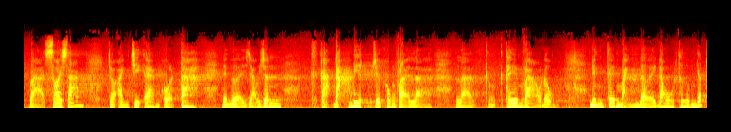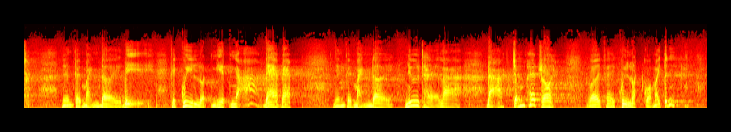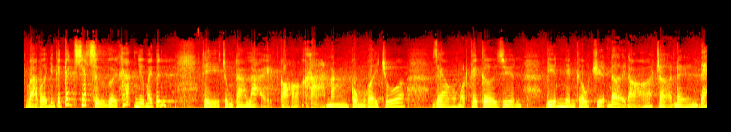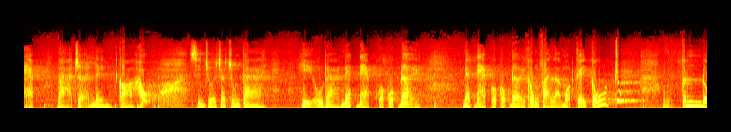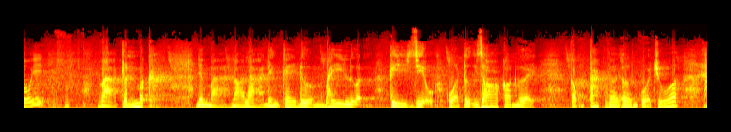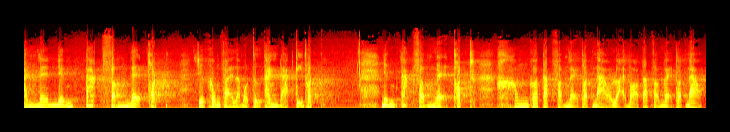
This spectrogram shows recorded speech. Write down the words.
và soi sáng cho anh chị em của ta, những người giáo dân cả đặc biệt chứ không phải là là thêm vào đâu. Những cái mảnh đời đau thương nhất, những cái mảnh đời bị cái quy luật nghiệt ngã đè bẹp những cái mảnh đời như thể là đã chấm hết rồi với cái quy luật của máy tính và với những cái cách xét xử người khác như máy tính, thì chúng ta lại có khả năng cùng với Chúa gieo một cái cơ duyên biến những câu chuyện đời đó trở nên đẹp và trở nên có hậu. Xin Chúa cho chúng ta hiểu ra nét đẹp của cuộc đời nét đẹp của cuộc đời không phải là một cái cấu trúc cân đối và chuẩn mực, nhưng mà nó là những cái đường bay lượn, kỳ diệu của tự do con người, cộng tác với ơn của Chúa, thành nên những tác phẩm nghệ thuật, chứ không phải là một sự thành đạt kỹ thuật. Những tác phẩm nghệ thuật không có tác phẩm nghệ thuật nào, loại bỏ tác phẩm nghệ thuật nào.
